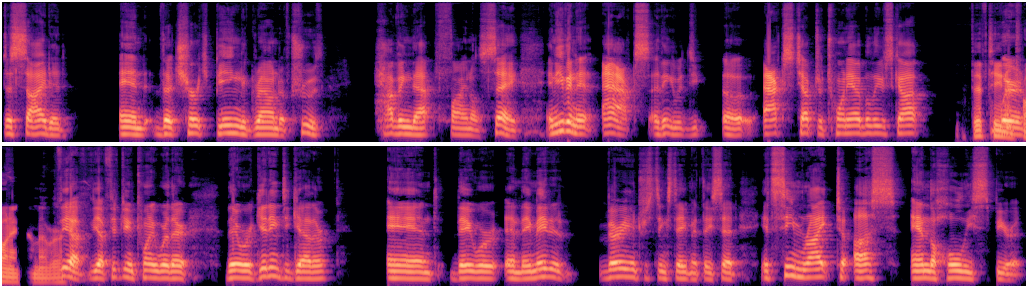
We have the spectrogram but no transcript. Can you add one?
decided, and the church being the ground of truth, having that final say. And even in Acts, I think it was uh, Acts chapter 20, I believe, Scott. 15 where, or 20, I remember. Yeah, yeah, 15 and 20, where they're they were getting together and they were and they made a very interesting statement. They said, It seemed right to us and the Holy Spirit.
